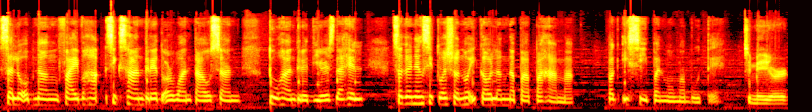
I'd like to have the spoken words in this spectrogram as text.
sa loob ng 5, 600 or 1,200 years dahil sa ganyang sitwasyon mo, ikaw lang napapahamak. Pag-isipan mo mabuti. Si Mayor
